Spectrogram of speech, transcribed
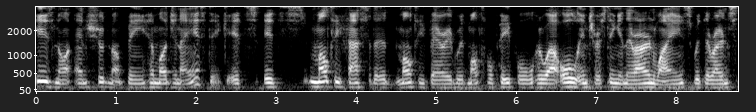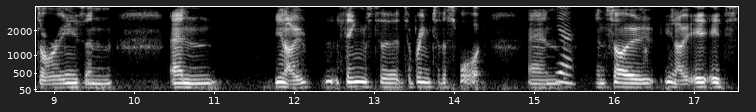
is not and should not be homogeneistic. It's it's multifaceted, multivaried, with multiple people who are all interesting in their own ways, with their own stories and and you know things to to bring to the sport. And Yeah. And so you know it, it's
